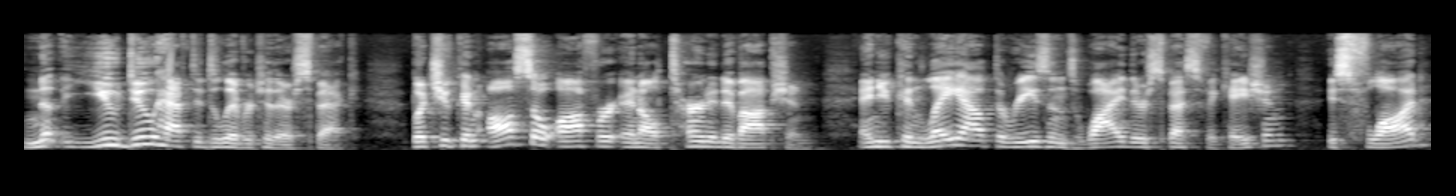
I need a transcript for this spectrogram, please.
No, you do have to deliver to their spec, but you can also offer an alternative option, and you can lay out the reasons why their specification is flawed,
